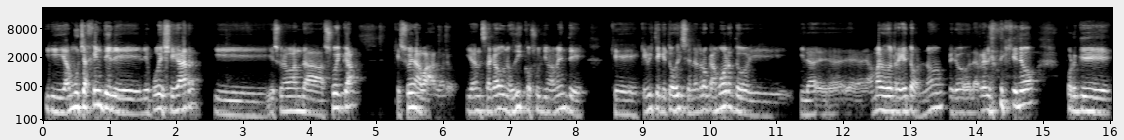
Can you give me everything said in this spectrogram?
y a mucha gente le, puede llegar y es una banda sueca que suena bárbaro. Y han sacado unos discos últimamente que, viste que todos dicen el rock ha muerto y, la, eh, a manos del reggaetón, ¿no? Pero la realidad es que no, porque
